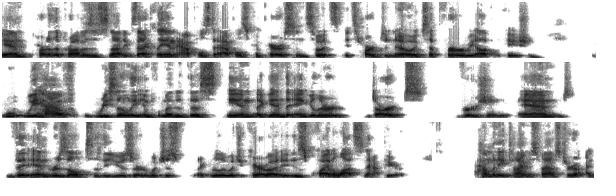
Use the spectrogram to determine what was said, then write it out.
And part of the problem is it's not exactly an apples to apples comparison. So it's, it's hard to know except for a real application. We have recently implemented this in, again, the Angular Dart version. And the end result to the user, which is like really what you care about, is quite a lot snappier. How many times faster? I,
